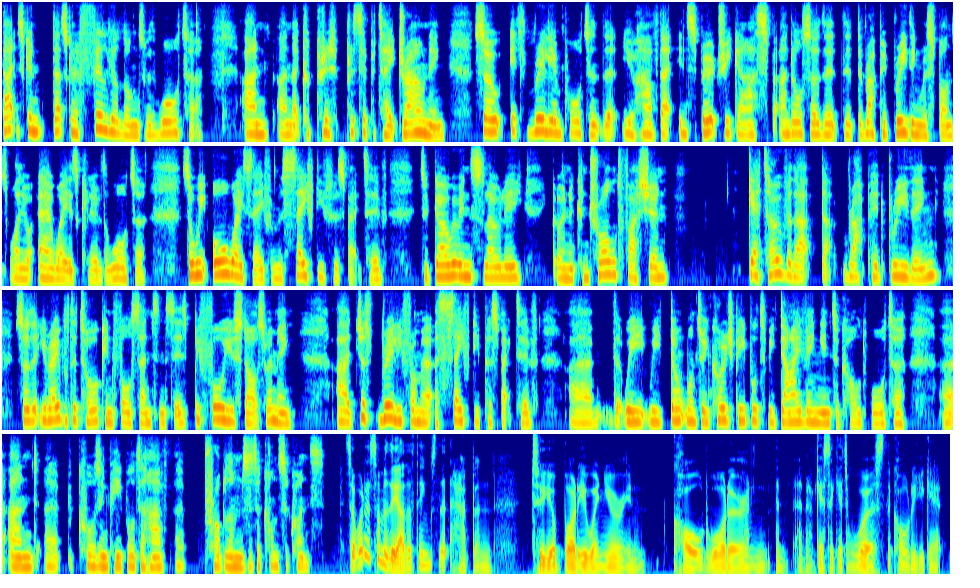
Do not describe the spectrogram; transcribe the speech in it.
that's going that's going to fill your lungs with water and and that could pre- precipitate drowning. So it's really important that you have that inspiratory gasp and also the, the, the rapid breathing response while your airway is clear of the water. So we always say from a safety perspective to go in slowly go in a controlled fashion get over that that rapid breathing so that you're able to talk in full sentences before you start swimming. Uh, just really from a, a safety perspective um, that we we don't want to encourage people to be diving into cold water uh, and uh, causing people to have uh, problems as a consequence. So what are some of the other things that happen to your body when you're in cold water and, and, and I guess it gets worse the colder you get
